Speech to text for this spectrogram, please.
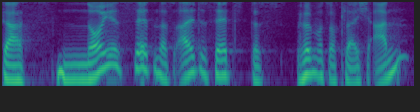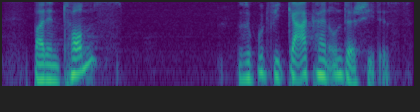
das neue Set und das alte Set, das hören wir uns auch gleich an, bei den Toms so gut wie gar kein Unterschied ist.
